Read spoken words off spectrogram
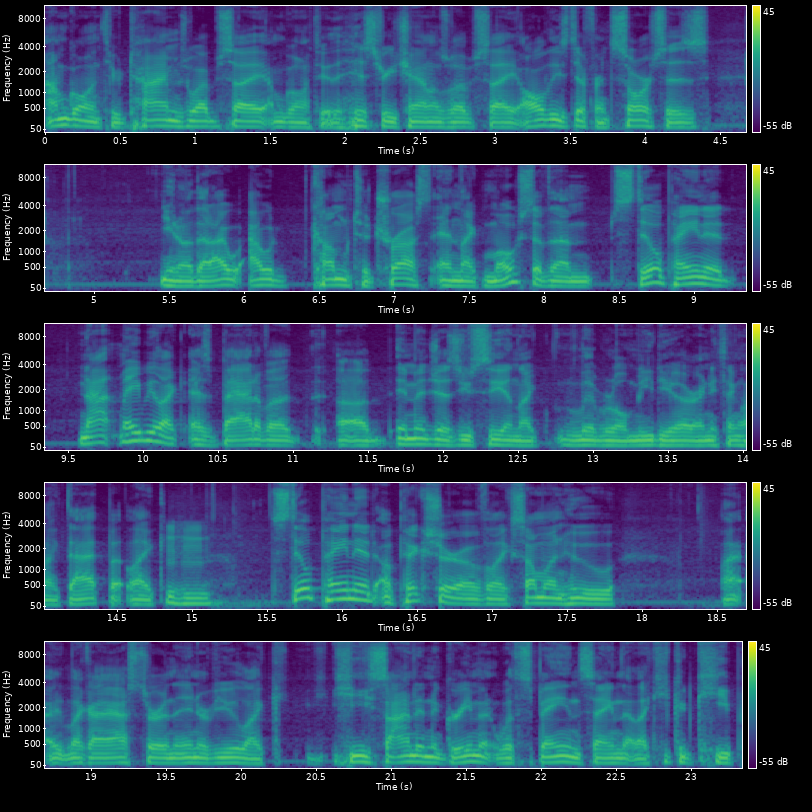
I'm going through Times website, I'm going through the History Channel's website, all these different sources, you know, that I, I would come to trust, and like most of them still painted not maybe like as bad of a uh, image as you see in like liberal media or anything like that, but like still painted a picture of like someone who I, like I asked her in the interview, like he signed an agreement with Spain saying that like he could keep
